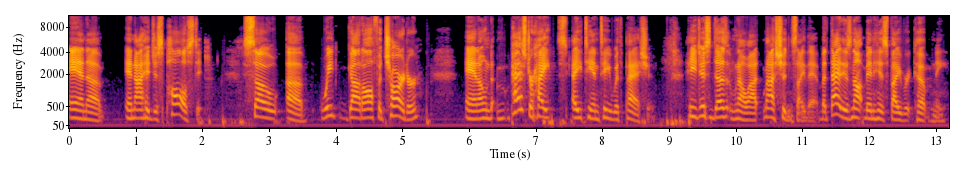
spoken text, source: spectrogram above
And, uh, and I had just paused it so uh, we got off a charter, and on Pastor hates AT and T with passion. He just doesn't. No, I, I shouldn't say that, but that has not been his favorite company.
